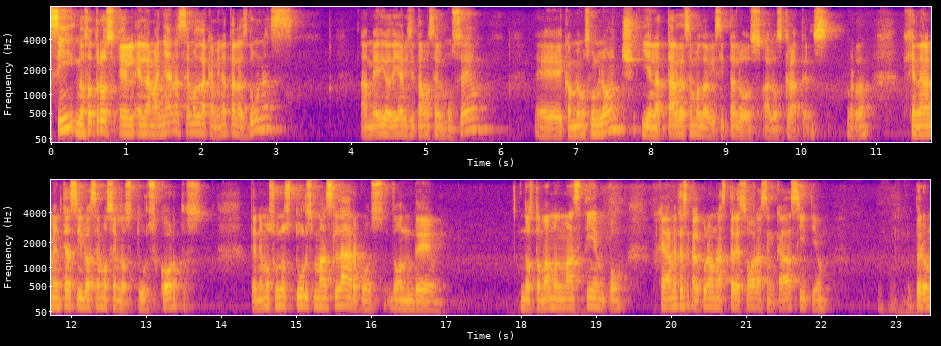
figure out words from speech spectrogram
Sí, nosotros en la mañana hacemos la caminata a las dunas, a mediodía visitamos el museo, eh, comemos un lunch y en la tarde hacemos la visita a los, a los cráteres, ¿verdad? Generalmente así lo hacemos en los tours cortos. Tenemos unos tours más largos donde nos tomamos más tiempo. Generalmente se calcula unas tres horas en cada sitio, pero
